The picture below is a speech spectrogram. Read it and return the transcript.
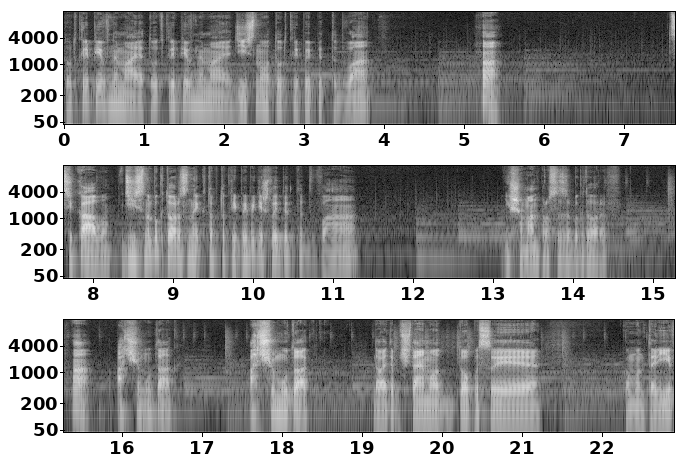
Тут кріпів немає, тут кріпів немає. Дійсно, тут кріпи під Т2. Ха. Цікаво. Дійсно, Бектор зник. Тобто кріпи підійшли під Т2. І шаман просто забекдорив. А, а чому так? А чому так? Давайте почитаємо дописи коментарів.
